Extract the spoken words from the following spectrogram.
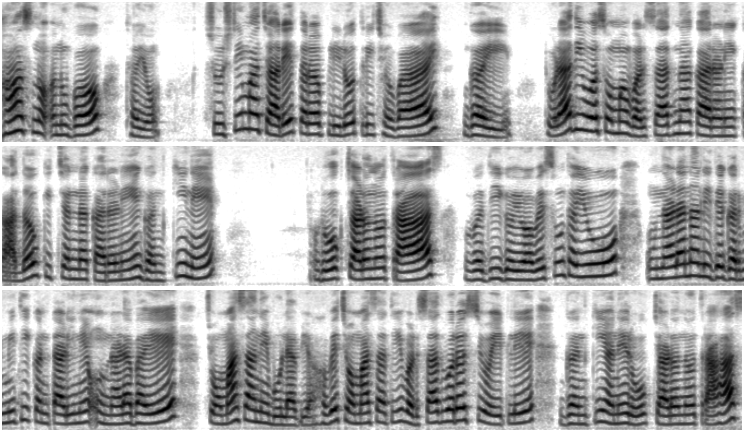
હાસનો અનુભવ થયો. સૃષ્ટિમાં ચારે તરફ લીલોતરી છવાઈ ગઈ. થોડા દિવસોમાં વરસાદના કારણે, કાદવ કિચડના કારણે ગંદકીને રોગચાળોનો ત્રાસ વધી ગયો. હવે શું થયું? ઉનાળાના લીધે ગરમીથી કંટાળીને ઉનાળાભાઈએ ચોમાસાને બોલાવ્યા. હવે ચોમાસાથી વરસાદ વરસ્યો એટલે ગંદકી અને રોગચાળોનો ત્રાસ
